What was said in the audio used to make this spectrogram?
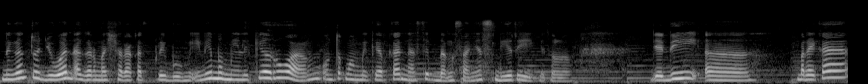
dengan tujuan agar masyarakat pribumi ini memiliki ruang untuk memikirkan nasib bangsanya sendiri gitu loh. Jadi uh, mereka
